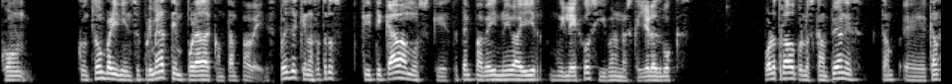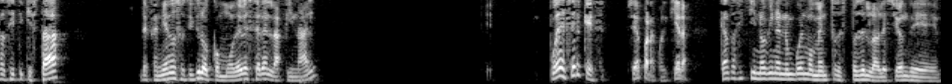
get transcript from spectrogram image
con, con Tom Brady en su primera temporada con Tampa Bay, después de que nosotros criticábamos que esta Tampa Bay no iba a ir muy lejos y bueno, nos cayó las bocas. Por otro lado, pues los campeones, eh, Kansas City que está defendiendo su título como debe ser en la final, puede ser que sea para cualquiera. Kansas City no viene en un buen momento después de la lesión de,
